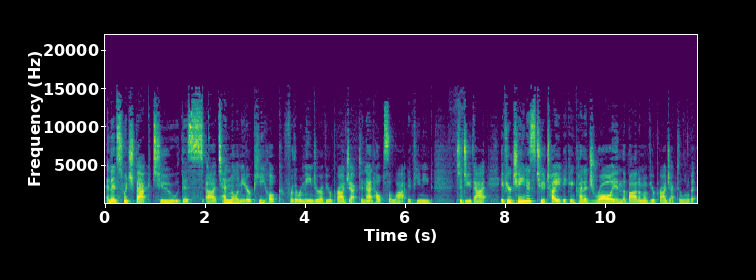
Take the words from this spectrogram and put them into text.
and then switch back to this uh, 10 millimeter P hook for the remainder of your project. And that helps a lot if you need to do that. If your chain is too tight, it can kind of draw in the bottom of your project a little bit.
